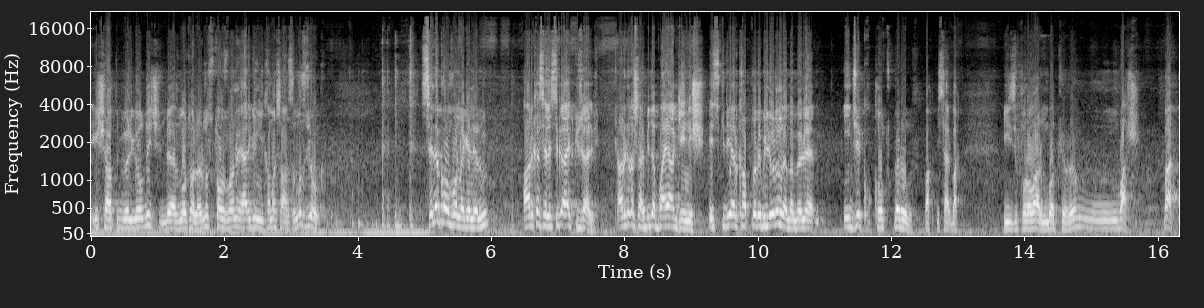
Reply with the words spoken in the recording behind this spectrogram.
inşaatlı bir bölge olduğu için biraz motorlarımız tozlanıyor. Her gün yıkama şansımız yok. Sele konforuna gelelim. Arka selesi gayet güzel. Arkadaşlar bir de bayağı geniş. Eski diğer kapları biliyorum da ben böyle ince koltukları olur. Bak misal bak. Easy Pro var mı bakıyorum. Var. Bak.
